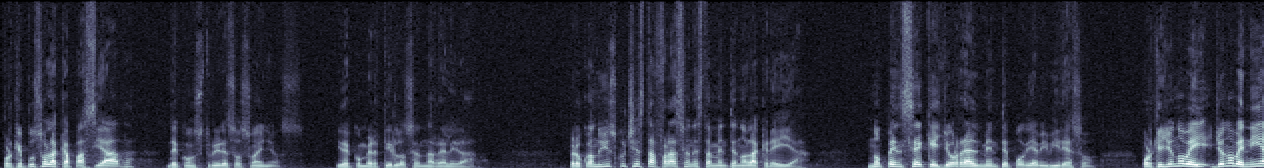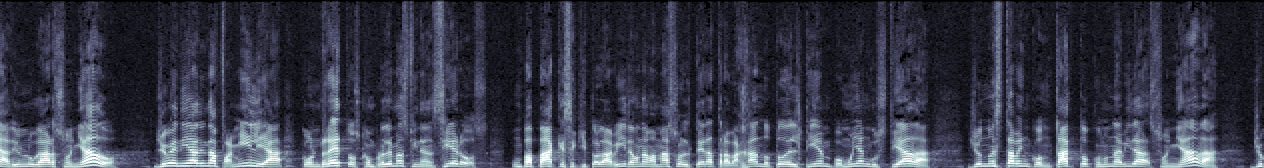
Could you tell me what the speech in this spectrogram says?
Porque puso la capacidad de construir esos sueños y de convertirlos en una realidad. Pero cuando yo escuché esta frase, honestamente no la creía. No pensé que yo realmente podía vivir eso. Porque yo no, veí- yo no venía de un lugar soñado. Yo venía de una familia con retos, con problemas financieros. Un papá que se quitó la vida, una mamá soltera trabajando todo el tiempo, muy angustiada. Yo no estaba en contacto con una vida soñada. Yo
